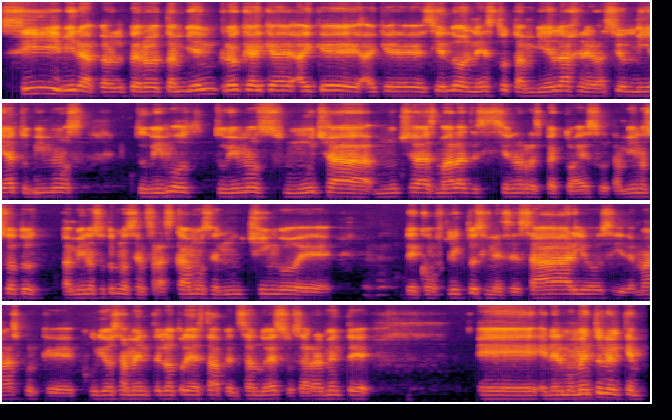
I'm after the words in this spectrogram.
Sí, mira, pero, pero, también creo que hay que, hay que, hay que, siendo honesto, también la generación mía tuvimos, tuvimos, tuvimos mucha, muchas malas decisiones respecto a eso. También nosotros, también nosotros nos enfrascamos en un chingo de, de conflictos innecesarios y demás, porque curiosamente el otro día estaba pensando eso, o sea, realmente eh, en el momento en el que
